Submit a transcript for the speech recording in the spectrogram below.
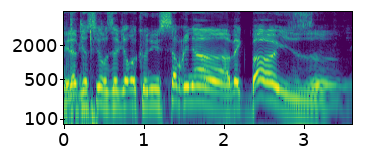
Et là, bien sûr, vous aviez reconnu Sabrina avec Boys.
